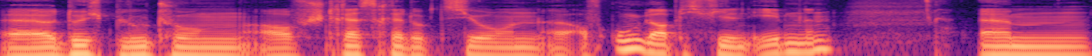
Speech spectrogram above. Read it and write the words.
äh, Durchblutung, auf Stressreduktion, äh, auf unglaublich vielen Ebenen. Ähm,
